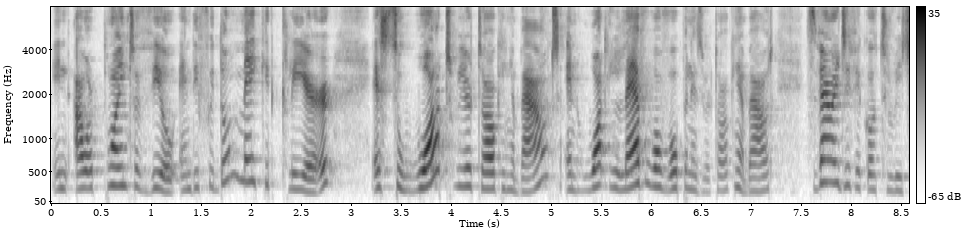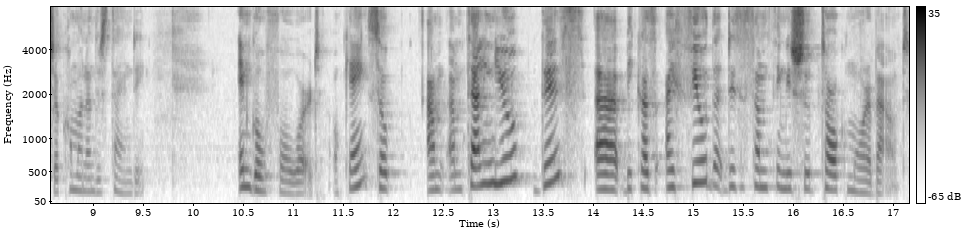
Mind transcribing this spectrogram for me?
in our point of view. And if we don't make it clear as to what we are talking about and what level of openness we're talking about, it's very difficult to reach a common understanding and go forward, okay? So I'm, I'm telling you this uh, because I feel that this is something we should talk more about.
